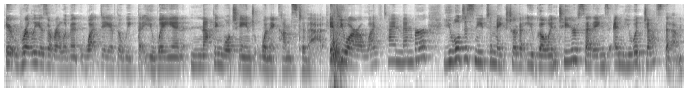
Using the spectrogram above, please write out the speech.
It really is is irrelevant what day of the week that you weigh in. Nothing will change when it comes to that. If you are a lifetime member, you will just need to make sure that you go into your settings and you adjust them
